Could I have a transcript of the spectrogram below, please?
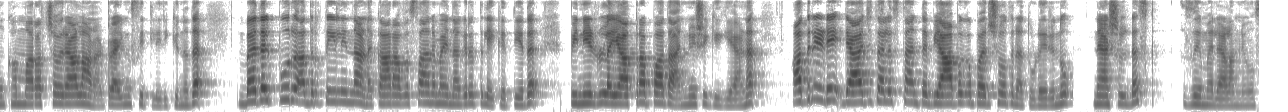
മുഖം മറച്ച ഒരാളാണ് ഡ്രൈവിംഗ് സീറ്റിലിരിക്കുന്നത്. ബദൽപൂർ അതിർത്തിയിൽ നിന്നാണ് കാർ അവസാനമായി നഗരത്തിലേക്ക് എത്തിയത്. പിന്നീടുള്ള യാത്രാപാത അന്വേഷിക്കുകയാണ്. അതിനിടെ രാജ്യതലസ്ഥാനത്ത് വ്യാപക പരിശോധന തുടരുന്നു. National desk Zee Malayalam news.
